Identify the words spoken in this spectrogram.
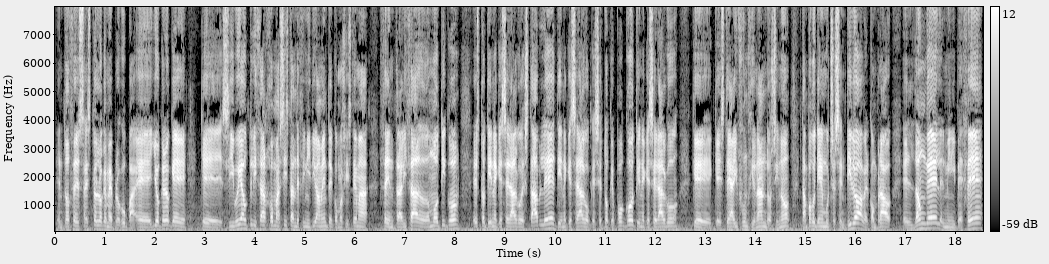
Entonces, esto es lo que me preocupa. Eh, yo creo que, si voy a utilizar Home Assistant definitivamente como sistema centralizado domótico, esto tiene que ser algo estable, tiene que ser algo que se toque poco, tiene que ser algo que, esté ahí funcionando. Si no, tampoco tiene mucho sentido haber comprado el dongle, el mini PC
